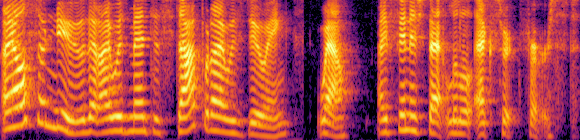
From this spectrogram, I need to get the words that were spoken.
I also knew that I was meant to stop what I was doing. Well, I finished that little excerpt first.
